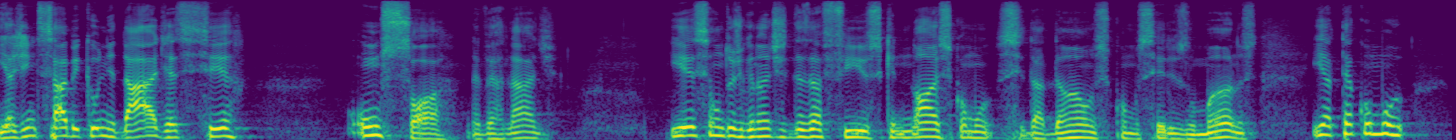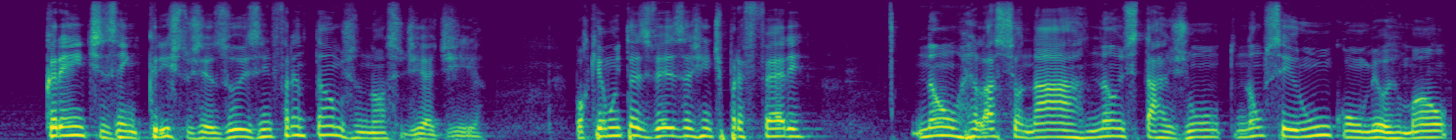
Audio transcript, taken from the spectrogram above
E a gente sabe que unidade é ser um só, não é verdade? E esse é um dos grandes desafios que nós, como cidadãos, como seres humanos, e até como crentes em Cristo Jesus enfrentamos no nosso dia a dia. Porque muitas vezes a gente prefere não relacionar, não estar junto, não ser um com o meu irmão,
